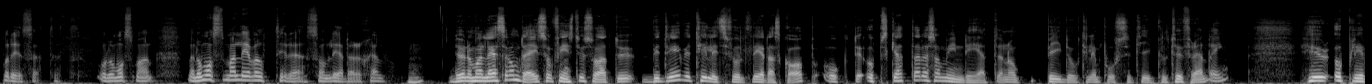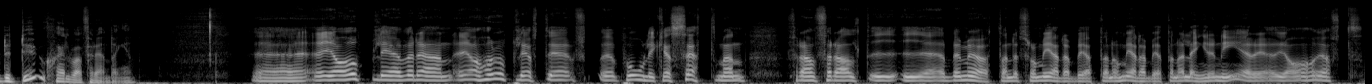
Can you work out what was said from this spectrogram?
på det sättet. Och då måste man, men då måste man leva upp till det som ledare själv. Mm. Du, när man läser om dig så finns det ju så att du bedrev ett tillitsfullt ledarskap och det uppskattades av myndigheten och bidrog till en positiv kulturförändring. Hur upplevde du själva förändringen? Eh, jag upplever den, jag har upplevt det eh, på olika sätt men framförallt i, i eh, bemötandet från medarbetarna och medarbetarna längre ner. Jag har haft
